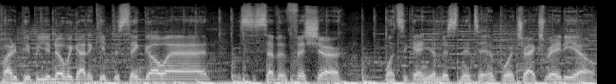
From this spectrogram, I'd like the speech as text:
Party people, you know we got to keep this thing going. This is Seven Fisher. Once again, you're listening to Import Tracks Radio.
